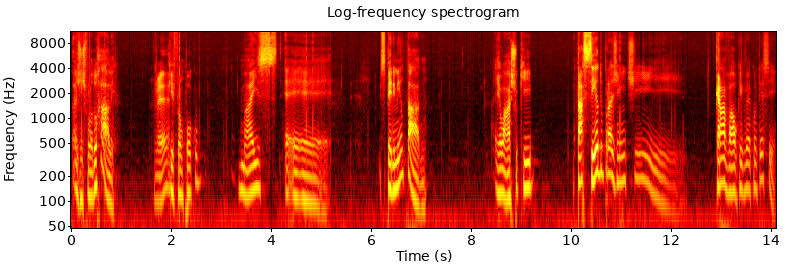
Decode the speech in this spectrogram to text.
A gente falou do Haller, É. que foi um pouco mais é, é, experimentado. Eu acho que tá cedo pra gente cravar o que, que vai acontecer.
